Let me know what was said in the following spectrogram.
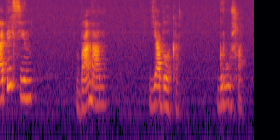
апельсин, банан, яблоко, груша –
